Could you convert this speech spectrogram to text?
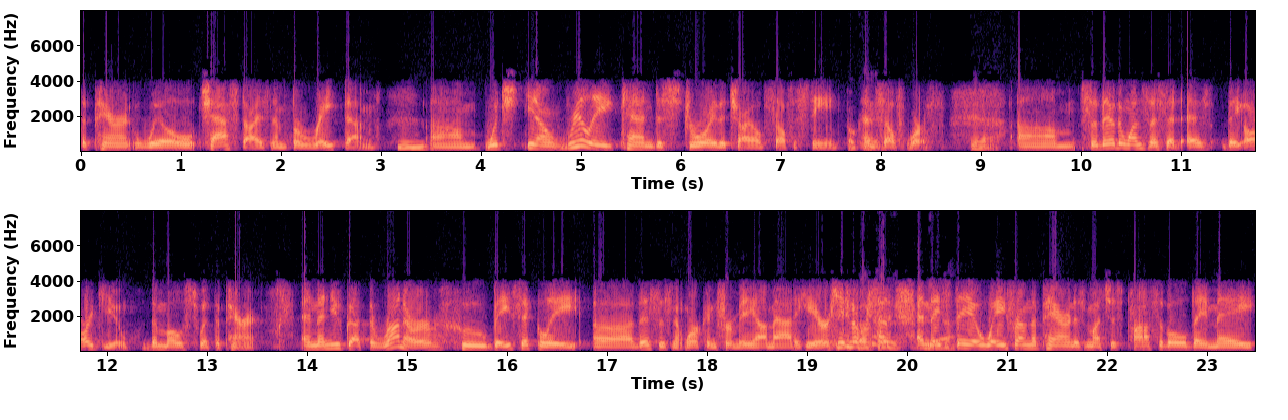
The parent will chastise them, berate them, Hmm. um, which you know really can destroy the child's self-esteem Okay. and self-worth. Yeah. Um, so they're the ones that said as they argue the most with the parent, and then you've got the runner who basically uh, this isn't working for me. I'm out of here. You know, Okay, and they yeah. stay away from the parent as much as possible. They may,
